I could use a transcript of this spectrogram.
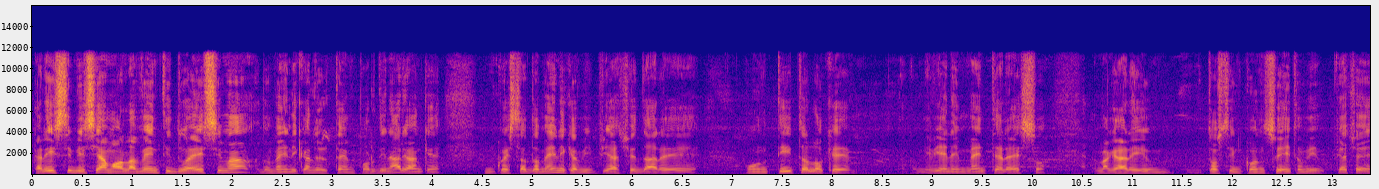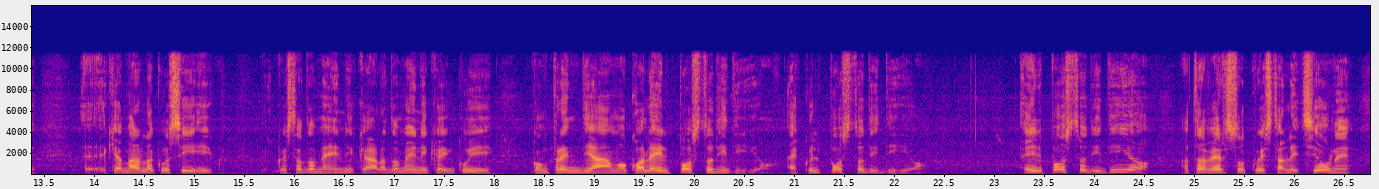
Carissimi, siamo alla ventiduesima domenica del tempo ordinario, anche in questa domenica mi piace dare un titolo che mi viene in mente adesso, magari piuttosto inconsueto, mi piace eh, chiamarla così questa domenica, la domenica in cui comprendiamo qual è il posto di Dio. Ecco, il posto di Dio. E il posto di Dio attraverso questa lezione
